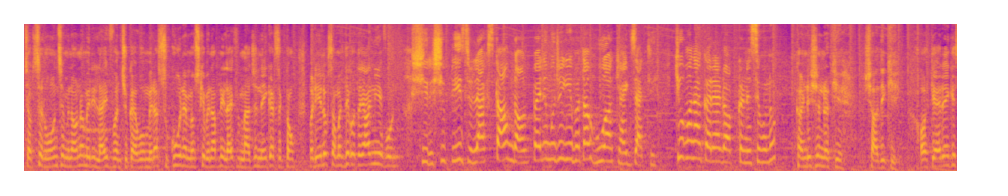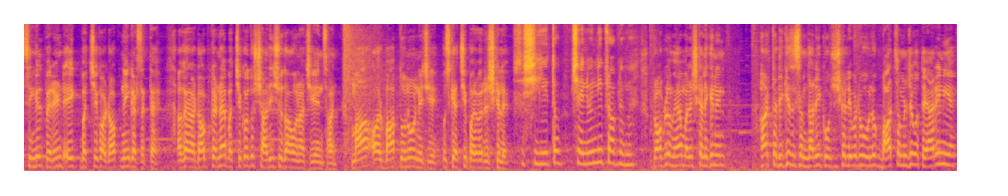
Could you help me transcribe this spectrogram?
जब से रोहन से मिला ना मेरी लाइफ बन चुका है। वो मेरा सुकून है मैं उसके बिना अपनी लाइफ इमेजिन नहीं कर सकता हूँ। बट ये लोग समझने को तैयार नहीं है phone Rishi please relax calm down पहले मुझे ये बताओ हुआ क्या एग्जैक्टली क्यों मना कर अडॉप्ट करने से वो लोग? कंडीशन रखिए शादी की। और कह रहे हैं कि सिंगल पेरेंट एक बच्चे को अडॉप्ट नहीं कर सकता है। अगर अडॉप्ट करना है बच्चे को तो शादीशुदा होना चाहिए इंसान। माँ और बाप दोनों होने चाहिए उसकी अच्छी परवरिश के लिए। ये तो जेन्युइनली प्रॉब्लम है। प्रॉब्लम है मलिश्का लेकिन इन हर तरीके से समझाने की कोशिश कर ली बट वो लोग बात समझने को तैयार ही नहीं है।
